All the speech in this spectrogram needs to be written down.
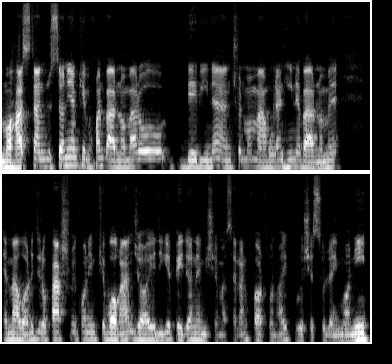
ما هستن. دوستانی هم که می‌خوان برنامه رو ببینن چون ما معمولا هین برنامه مواردی رو پخش می‌کنیم که واقعا جاهای دیگه پیدا نمیشه. مثلا کارتون های کوروش سلیمانی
